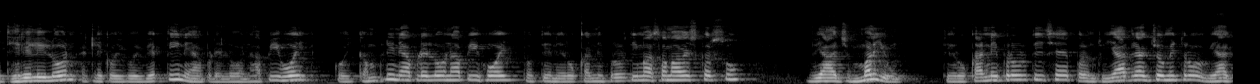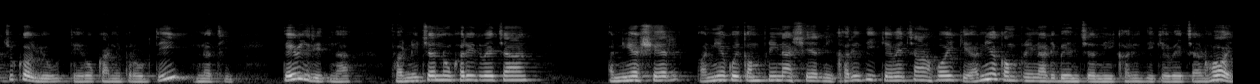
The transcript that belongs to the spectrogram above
ધીરેલી લોન એટલે કોઈ કોઈ વ્યક્તિને આપણે લોન આપી હોય, કોઈ કંપનીને આપણે લોન આપી હોય, તો તેને રોકાણની પ્રવૃત્તિમાં સમાવેશ કરશું. વ્યાજ મળ્યું તે રોકાણની પ્રવૃત્તિ છે, પરંતુ યાદ રાખજો મિત્રો, વ્યાજ ચૂકવ્યું તે રોકાણની પ્રવૃત્તિ નથી. તેવી જ રીતના ફર્નિચરનું ખરીદ વેચાણ, અન્ય શેર, અન્ય કોઈ કંપનીના શેરની ખરીદી કે વેચાણ હોય કે અન્ય કંપનીના ડિબેન્ચરની ખરીદી કે વેચાણ હોય,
